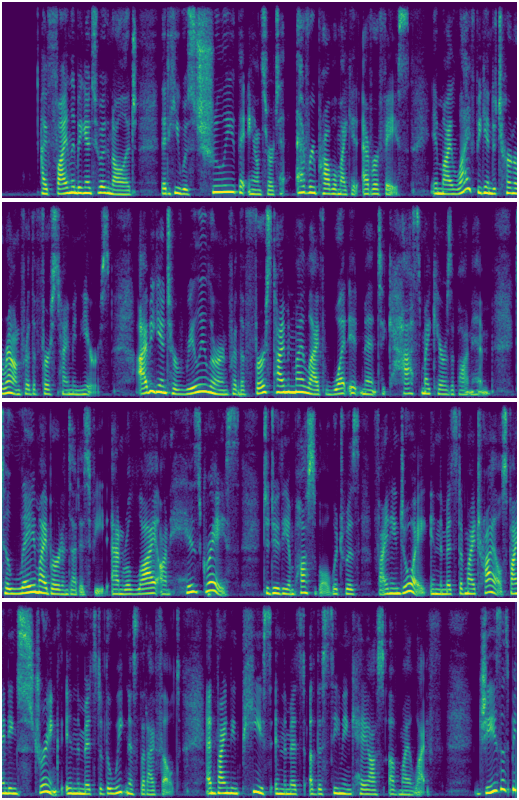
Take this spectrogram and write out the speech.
I finally began to acknowledge that he was truly the answer to every problem I could ever face. And my life began to turn around for the first time in years. I began to really learn for the first time in my life what it meant to cast my cares upon him, to lay my burdens at his feet, and rely on his grace to do the impossible, which was finding joy in the midst of my trials, finding strength in the midst of the weakness that I felt, and finding peace in the midst of the seeming chaos of my life.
